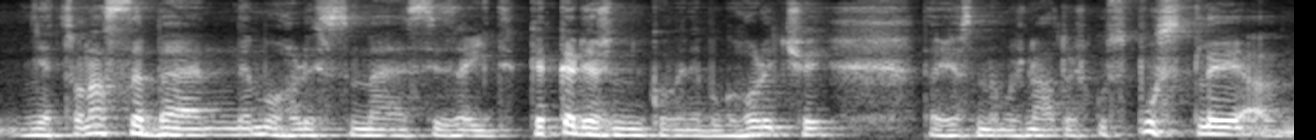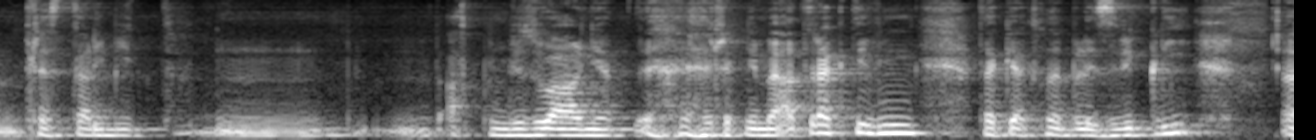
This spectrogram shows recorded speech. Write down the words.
něco na sebe, nemohli jsme si zajít ke kadeřníkovi nebo k holiči, takže jsme možná trošku spustli a přestali být aspoň vizuálně, řekněme, atraktivní, tak jak jsme byli zvyklí. Eh,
